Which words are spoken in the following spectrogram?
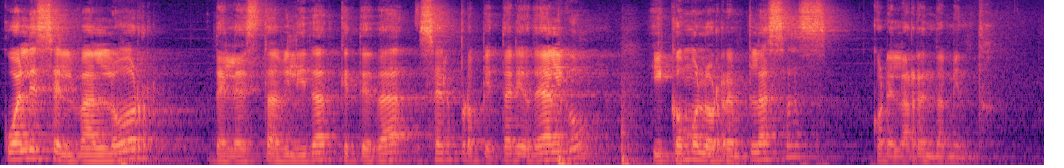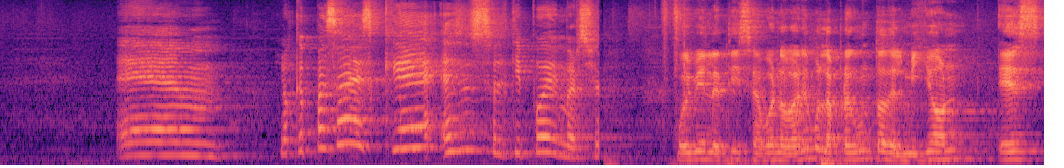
¿cuál es el valor de la estabilidad que te da ser propietario de algo y cómo lo reemplazas con el arrendamiento? Em, lo que pasa es que ese es el tipo de inversión. Muy bien, Leticia. Bueno, haremos la pregunta del millón. Es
